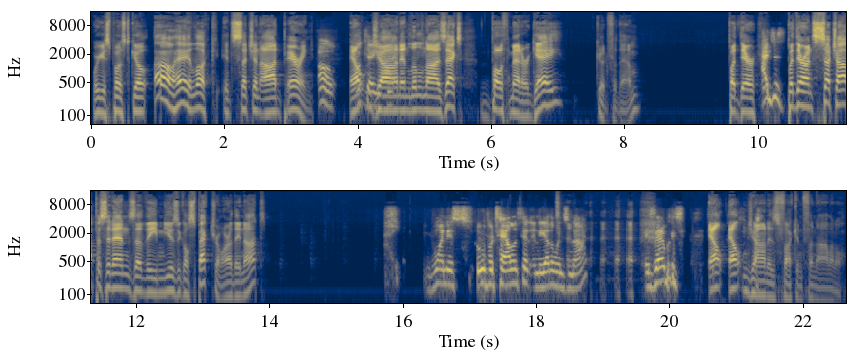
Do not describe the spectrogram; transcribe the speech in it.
where you're supposed to go. Oh, hey, look, it's such an odd pairing. oh, Elton Okay, John and Little Nas X. Both men are gay. Good for them. But they're I just but they're on such opposite ends of the musical spectrum, are they not? one is uber talented and the other one's not. Is that what? El- Elton John is fucking phenomenal.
